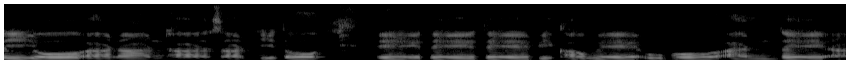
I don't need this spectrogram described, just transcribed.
ลิโยอานันทาสัตหิโต เอเตเตภิขเวอุโภอันเตอะ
